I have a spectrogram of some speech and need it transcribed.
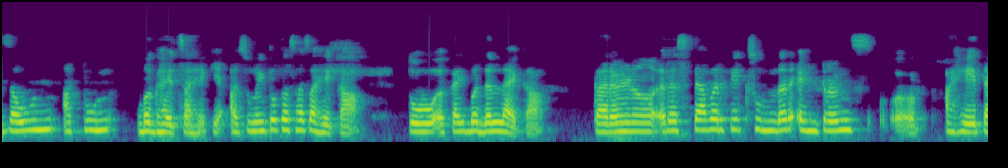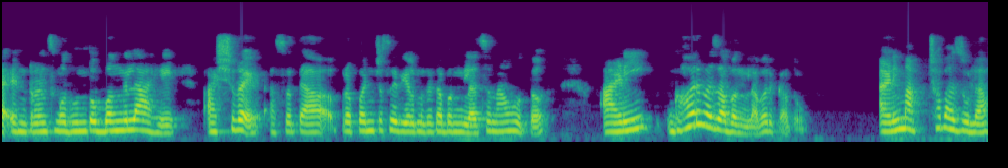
जाऊन आतून बघायचं आहे की अजूनही तो तसाच आहे का? तो काही बदलला आहे का? कारण रस्त्यावरती एक सुंदर एंट्रन्स आहे. त्या एंट्रन्समधून तो बंगला आहे. आश्रय असं त्या प्रपंच सिरियलमध्ये त्या बंगल्याचं नाव होतं. आणि घर वजा बंगला बरं का तो. आणि मागच्या बाजूला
